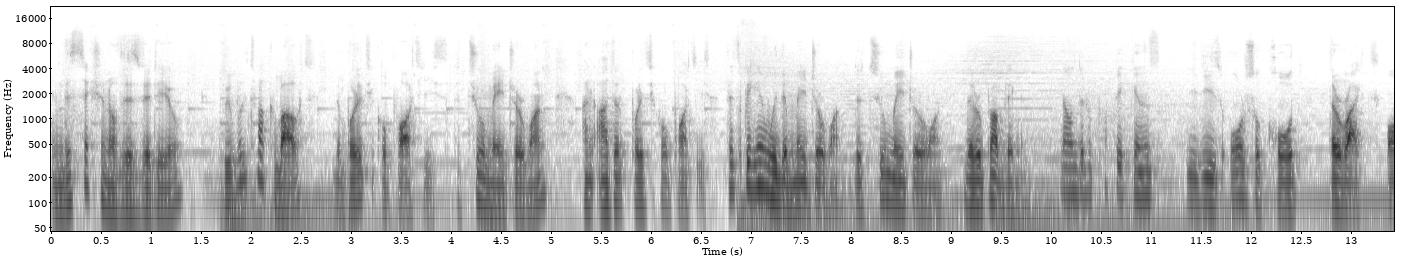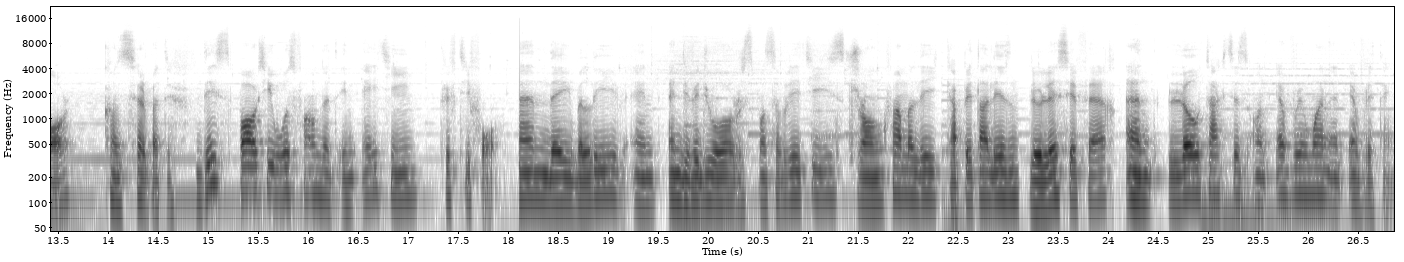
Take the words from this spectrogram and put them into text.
In this section of this video, we will talk about the political parties, the two major ones, and other political parties. Let's begin with the major one, the two major one, the Republican. Now, the Republicans, it is also called the right or conservative. This party was founded in 1854 and they believe in individual responsibilities, strong family, capitalism, le laissez-faire, and low taxes on everyone and everything.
